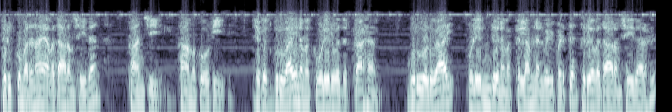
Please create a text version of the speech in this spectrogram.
திருக்குமரனாய் அவதாரம் செய்த காஞ்சி காமகோட்டி ஜெகத்குருவாய் நமக்கு ஒளிர்வதற்காக குருவடுவாய் ஒளிர்ந்து நமக்கெல்லாம் நல்வழிப்படுத்த திரு அவதாரம் செய்தார்கள்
